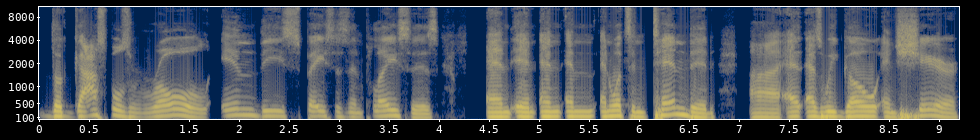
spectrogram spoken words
the gospel's role in these spaces and places. And and and and, and what's intended uh, as, as we go and share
